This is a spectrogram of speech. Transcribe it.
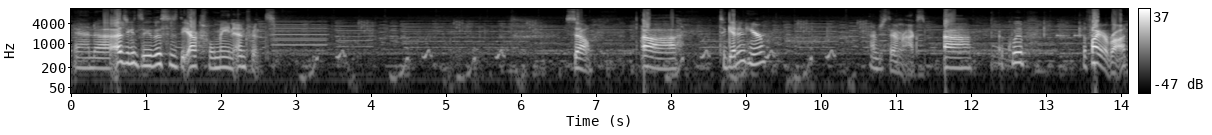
And uh, as you can see, this is the actual main entrance. So, uh, to get in here, I'm just throwing rocks. Uh, equip the fire rod.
